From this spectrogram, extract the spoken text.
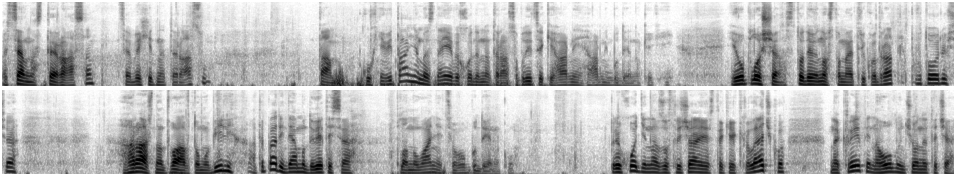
Ось це в нас тераса, це вихід на терасу. Там кухня вітальня, ми з неї виходимо на терасу. Подивіться, який гарний, гарний будинок який. Його площа 190 метрів квадратних, повторюся. Гараж на два автомобілі. А тепер йдемо дивитися планування цього будинку. При вході нас зустрічає ось таке крилечко, накрите, на голову нічого не тече.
